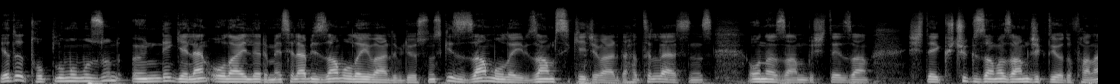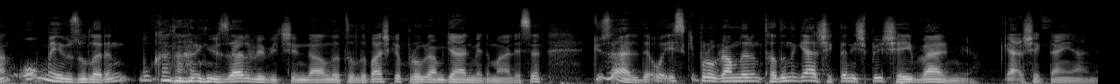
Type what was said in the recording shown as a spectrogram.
ya da toplumumuzun önde gelen olayları mesela bir zam olayı vardı biliyorsunuz ki zam olayı zam skeci vardı hatırlarsınız. Ona zam işte zam işte küçük zama zamcık diyordu falan. O mevzuların bu kadar güzel bir biçimde anlatıldı başka program gelmedi maalesef. Güzeldi. O eski programların tadını gerçekten hiçbir şey vermiyor. Gerçekten yani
